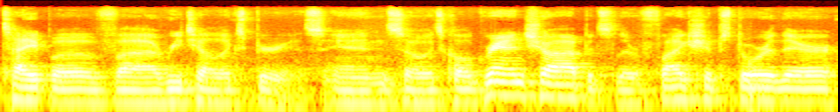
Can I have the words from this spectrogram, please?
type of uh, retail experience. And so it's called Grand Shop. It's their flagship store there.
